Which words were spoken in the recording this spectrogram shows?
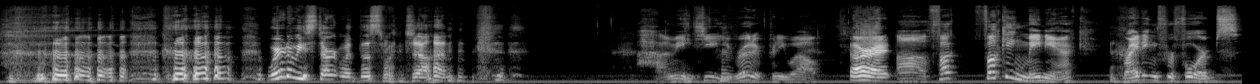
Where do we start with this one, John? I mean, you, you wrote it pretty well. All right. Uh, fuck, fucking maniac, writing for Forbes,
